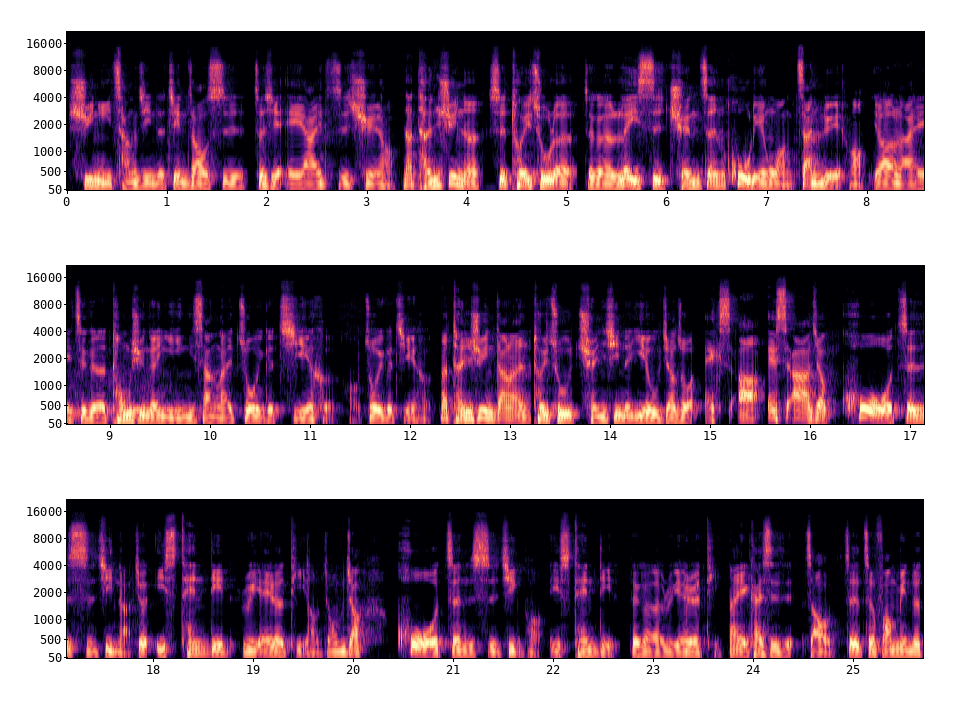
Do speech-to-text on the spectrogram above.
虚拟场景的建造师这些 AI 职缺哈。那腾讯呢是推出了这个类似全真互联网战略哈，要来这个通讯跟影音上来做一个结合哦，做一个结合。那腾讯当然推出全新的业务叫做 XR，XR 叫扩增实境啊，就 Extended Reality 啊，就我们叫。扩增实境哈，extended 这个 reality，那也开始找这这方面的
